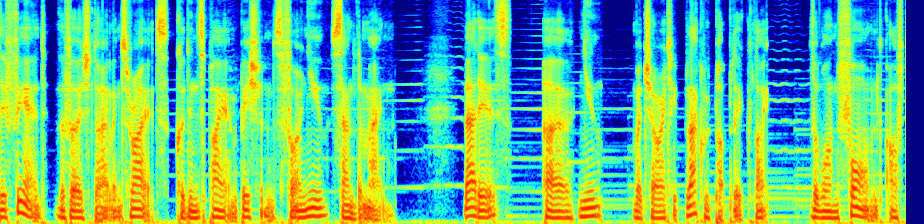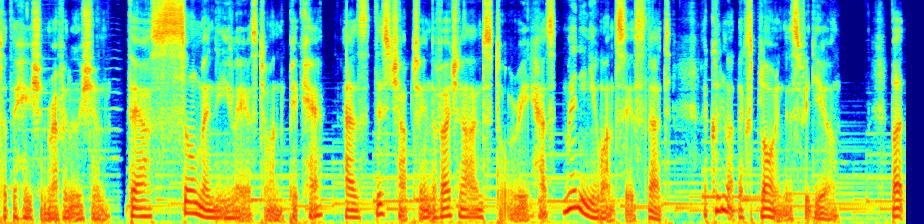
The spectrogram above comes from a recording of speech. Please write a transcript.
they feared the Virgin Islands riots could inspire ambitions for a new Saint-Domingue. That is, a new majority black republic like the one formed after the Haitian Revolution. There are so many layers to unpick here, as this chapter in the Virgin Islands story has many nuances that I could not explore in this video. But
